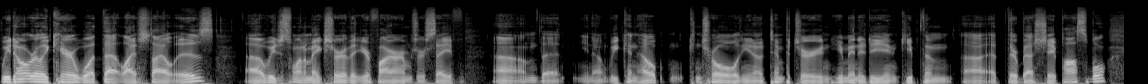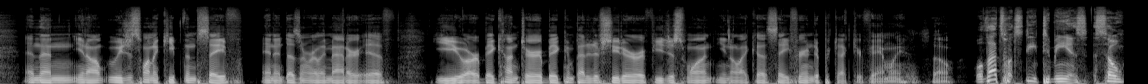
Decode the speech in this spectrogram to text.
we don't really care what that lifestyle is. Uh, we just want to make sure that your firearms are safe. Um, that you know we can help control you know temperature and humidity and keep them uh, at their best shape possible, and then you know we just want to keep them safe. And it doesn't really matter if you are a big hunter, big competitive shooter, or if you just want you know like a safe room to protect your family. So Well, that's what's neat to me is so.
